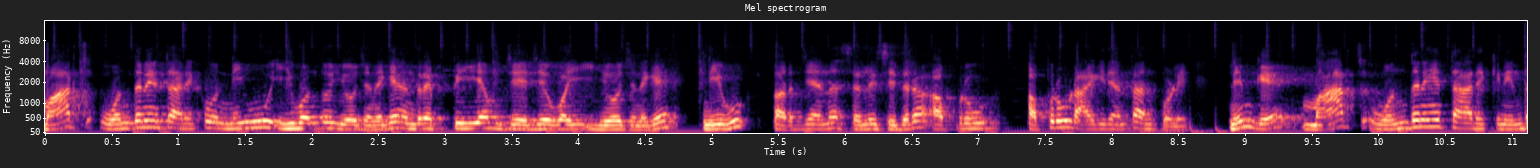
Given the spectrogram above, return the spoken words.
ಮಾರ್ಚ್ ಒಂದನೇ ತಾರೀಕು ನೀವು ಈ ಒಂದು ಯೋಜನೆಗೆ, ಅಂದ್ರೆ P M J J Y ಯೋಜನೆಗೆ ನೀವು ಅರ್ಜಿಯನ್ನ ಸಲ್ಲಿಸಿದ್ರೆ ಅಪ್ರೂವ್ ಅಪ್ರೂವ್ಡ್ ಆಗಿದೆ ಅಂತ ಅನ್ಕೊಳ್ಳಿ. ನಿಮ್ಗೆ ಮಾರ್ಚ್ ಒಂದನೇ ತಾರೀಕಿನಿಂದ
